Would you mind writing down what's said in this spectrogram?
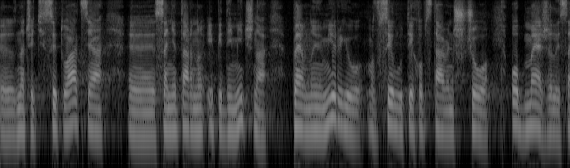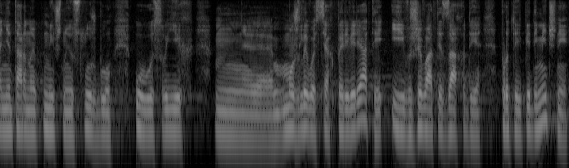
е, значить, ситуація е, санітарно-епідемічна певною мірою в силу тих обставин, що обмежили санітарно-епідемічну службу у своїх е, можливостях перевіряти і вживати заходи протиепідемічні,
